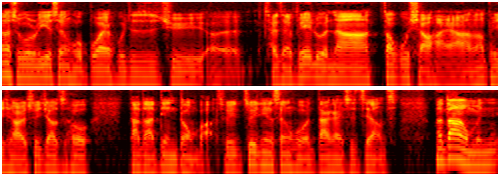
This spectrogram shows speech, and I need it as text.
那所有的夜生活不外乎就是去呃踩踩飞轮啊，照顾小孩啊，然后陪小孩睡觉之后打打电动吧。所以最近的生活大概是这样子。那当然我们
